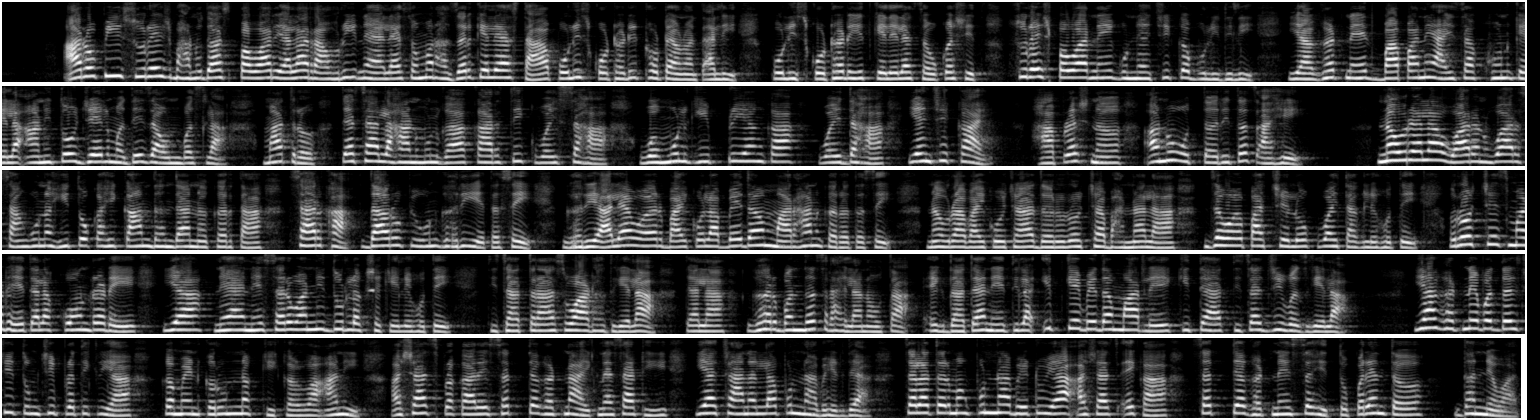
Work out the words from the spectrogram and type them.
आरोपी सुरेश भानुदास पवार याला राहुरी न्यायालयासमोर हजर केले असता पोलीस कोठडीत ठोठावण्यात आली. पोलीस कोठडीत केलेल्या चौकशीत सुरेश पवारने गुन्ह्याची कबुली दिली. या घटनेत बापाने आईचा खून केला आणि तो जेलमध्ये जाऊन बसला. मात्र त्याचा लहान मुलगा कार्तिक वय सहा व मुलगी प्रियंका वय दहा यांचे काय? हा प्रश्न अनुउत्तरितच आहे. नवऱ्याला वारंवार सांगूनही तो काही कामधंदा न करता सारखा दारू पिऊन घरी येत असे. घरी आल्यावर बायकोला बेदम मारहाण करत असे. नवरा बायकोच्या दररोजच्या भांडणाला जवळपासचे लोक वैतागले होते. रोजचेच मढे त्याला कोण रडे या न्यायाने सर्वांनी दुर्लक्ष केले होते. तिचा त्रास वाढत गेला. त्याला घर बंदच राहिला नव्हता. एकदा त्याने तिला इतके बेदम मारले की त्यात तिचा जीवच गेला. या घटनेबद्दलची तुमची प्रतिक्रिया कमेंट करून नक्की कळवा आणि अशाच प्रकारे सत्य घटना ऐकण्यासाठी या चॅनलला पुन्हा भेट द्या. चला तर मग पुन्हा भेटूया अशाच एका सत्य घटनेसहित तोपर्यंत धन्यवाद.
